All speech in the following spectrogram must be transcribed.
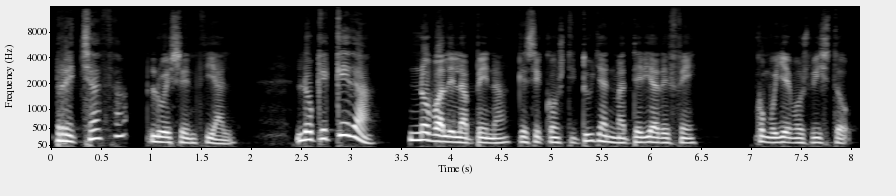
rechaza lo esencial. Lo que queda no vale la pena que se constituya en materia de fe, como ya hemos visto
